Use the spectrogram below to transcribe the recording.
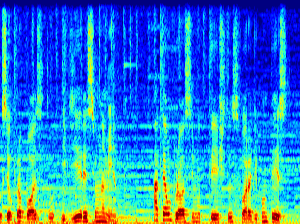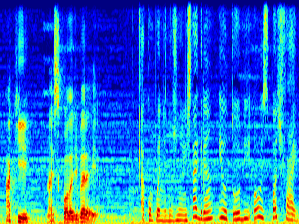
o seu propósito e direcionamento. Até um próximo Textos Fora de Contexto, aqui na Escola de Bereia. Acompanhe-nos no Instagram, YouTube ou Spotify.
